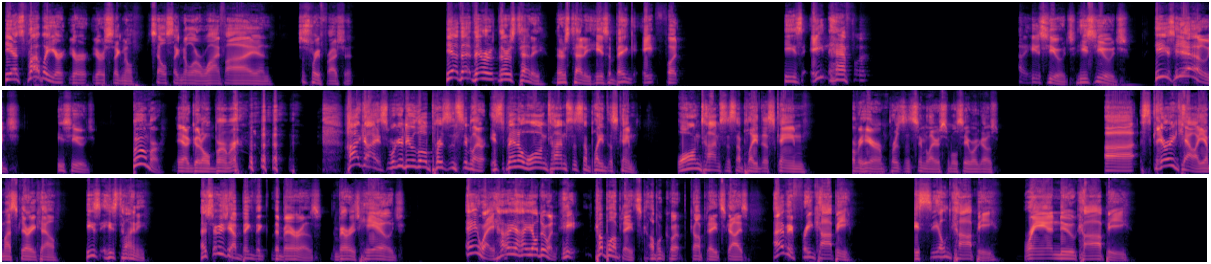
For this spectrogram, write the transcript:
Yeah, it's probably your your your signal, cell signal or Wi-Fi, and just refresh it. Yeah, that, there there's Teddy. There's Teddy. He's a big eight foot. He's eight and a half foot. He's huge. He's huge. He's huge. He's huge. Boomer. Yeah, good old Boomer. Hi guys, we're gonna do a little prison simulator. It's been a long time since I played this game. Long time since I played this game over here, Prison Simulator. So we'll see where it goes. Uh, Scary Cow. Yeah, my Scary Cow. He's he's tiny. That shows you how big the, the bear is. The bear is huge. Anyway, how how y'all doing? Hey, couple updates, couple quick updates, guys. I have a free copy, a sealed copy, brand new copy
